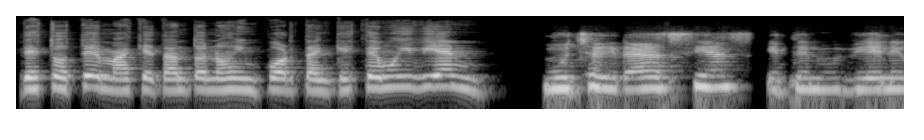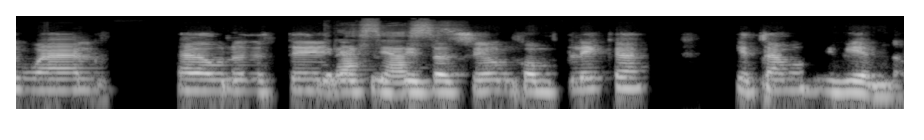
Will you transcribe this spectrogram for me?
de estos temas que tanto nos importan. Que esté muy bien. Muchas gracias, que estén muy bien igual cada uno de ustedes. Gracias. La situación compleja que estamos viviendo.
